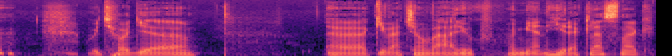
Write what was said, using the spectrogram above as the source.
Úgyhogy kíváncsian várjuk, hogy milyen hírek lesznek.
